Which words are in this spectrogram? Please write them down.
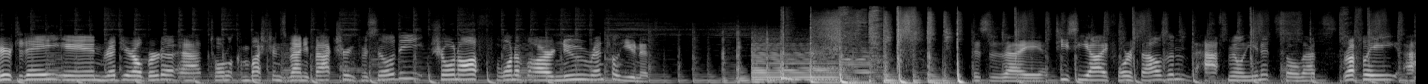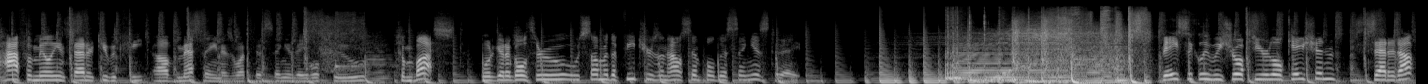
here today in Red Deer, Alberta at Total Combustion's manufacturing facility, showing off one of our new rental units. This is a TCI 4000 half mil unit, so that's roughly a half a million standard cubic feet of methane is what this thing is able to combust. We're gonna go through some of the features and how simple this thing is today. Basically, we show up to your location, set it up,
